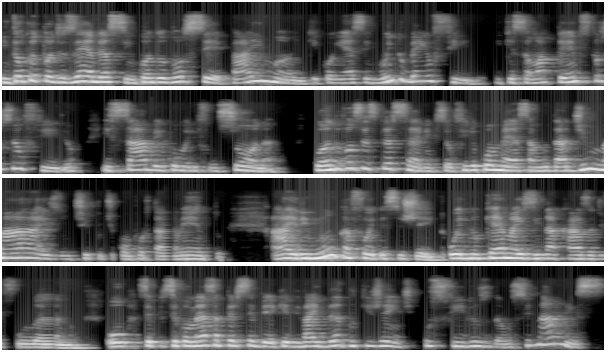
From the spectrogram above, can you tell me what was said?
então, o que eu estou dizendo é assim: quando você, pai e mãe, que conhecem muito bem o filho e que são atentos para o seu filho e sabem como ele funciona, quando vocês percebem que seu filho começa a mudar demais um tipo de comportamento, ah, ele nunca foi desse jeito, ou ele não quer mais ir na casa de fulano, ou você, você começa a perceber que ele vai dando, porque, gente, os filhos dão sinais.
